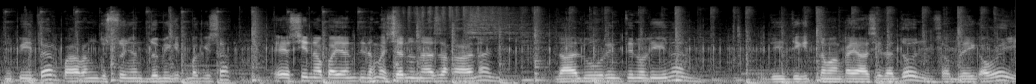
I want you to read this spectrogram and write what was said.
ni Peter. Parang gusto niyang dumikit mag-isa. Eh sinabayan din naman siya nung nasa kanan. Lalo rin tinulinan. Didikit naman kaya sila doon sa breakaway.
